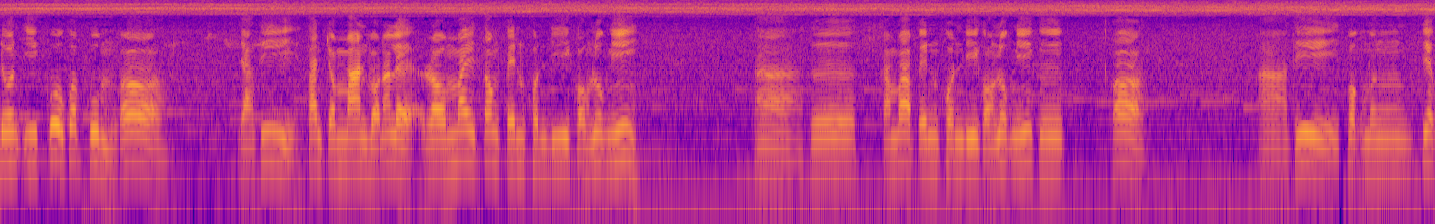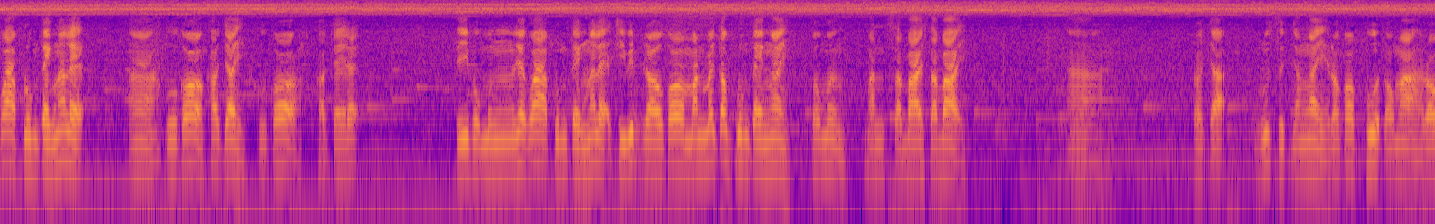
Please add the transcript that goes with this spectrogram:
โดนอีโก้ควบคุมก็อย่างที่ท่านจอมมารบอกนั่นแหละ เราไม่ต้องเป็นคนดีของโลกนี้ อ่าคือคำว่าเป็นคนดีของโลกนี้คือก็อ่าที่พวกมึงเรียกว่าปรุงแต่งนั่นแหละอ่ากูก็เข้าใจกูก็เข้าใจแล้วที่พวกมึงเรียกว่าปรุงแต่งนั่นแหละชีวิตเราก็มันไม่ต้องปรุงแต่งไงพวกมึงมันสบายสบายอ่าเราจะรู้สึกยังไง เราก็พูดออกมา เรา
